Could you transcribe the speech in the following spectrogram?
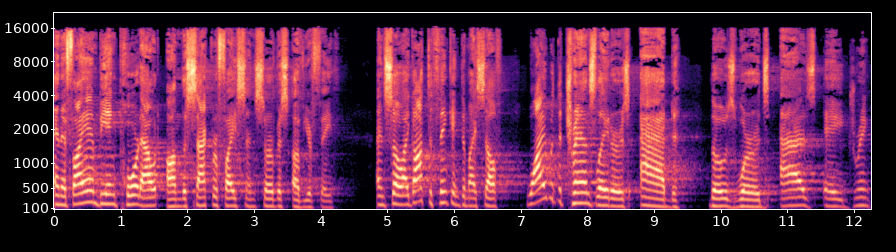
and if I am being poured out on the sacrifice and service of your faith. And so I got to thinking to myself, why would the translators add those words as a drink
